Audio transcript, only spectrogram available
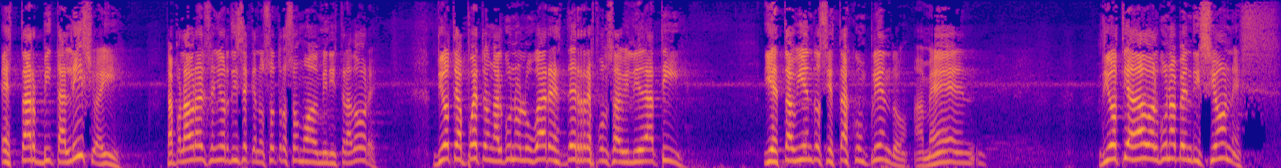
estar vitalicio ahí. La palabra del Señor dice que nosotros somos administradores. Dios te ha puesto en algunos lugares de responsabilidad a ti y está viendo si estás cumpliendo. Amén. Dios te ha dado algunas bendiciones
